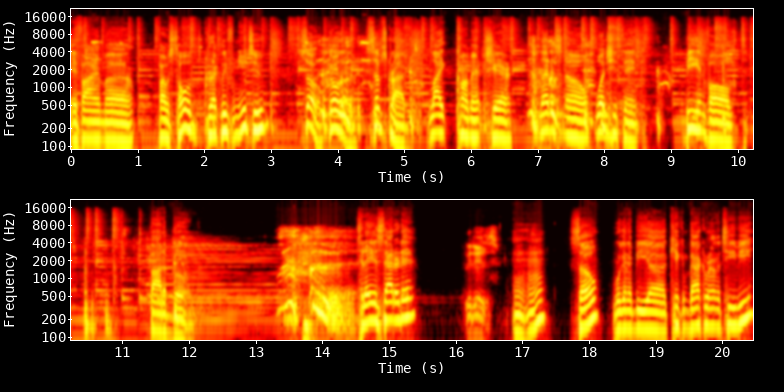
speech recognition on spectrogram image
If I'm uh, if I was told correctly from YouTube. So go there, subscribe, like, comment, share. Let us know what you think. Be involved. Bada boom. Today is Saturday. It is. Mm-hmm. So we're gonna be uh, kicking back around the TV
